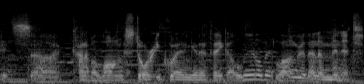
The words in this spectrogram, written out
it's uh, kind of a long story, Quinn. Gonna take a little bit longer than a minute.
